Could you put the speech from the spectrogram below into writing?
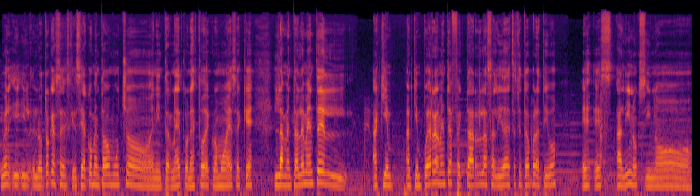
Y bueno, y, y lo otro que se, que se ha comentado mucho en internet con esto de Chrome OS es que lamentablemente el, a quien a quien puede realmente afectar la salida de este sistema operativo es, es a Linux y no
